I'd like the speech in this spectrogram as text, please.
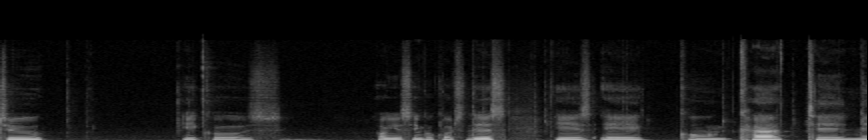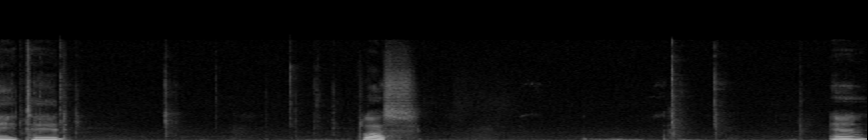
2 equals oh use single quotes. This is a concatenated plus and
